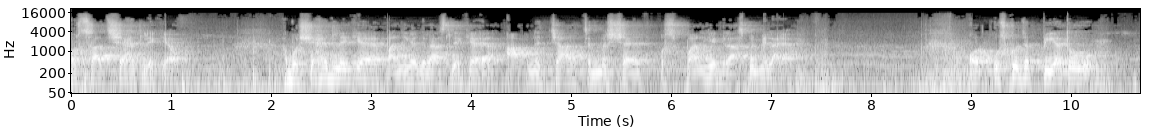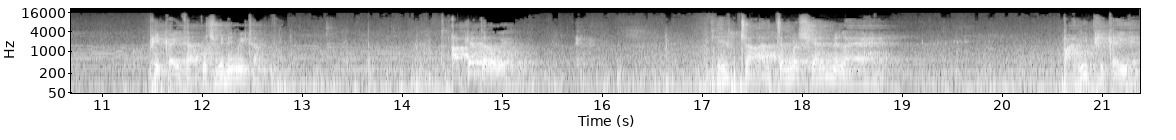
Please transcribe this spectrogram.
और साथ शहद लेके आओ। अब वो शहद लेके आया, पानी का गिलास लेके आया। आपने चार चम्मच शहद उस पानी के गिलास में मिलाया। और उसको जब पिया तो फीका ही था, कुछ भी नहीं मीठा। तो आप क्या करोगे? कि चार चम्मच शहद मिलाया है, पानी फीका ही है।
